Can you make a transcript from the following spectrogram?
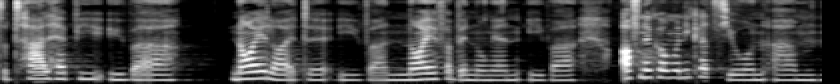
total happy über neue Leute, über neue Verbindungen, über offene Kommunikation. Ähm,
